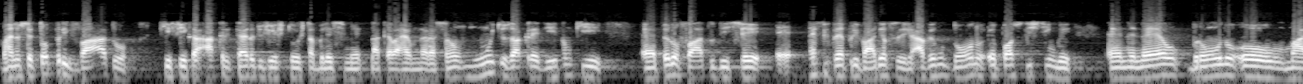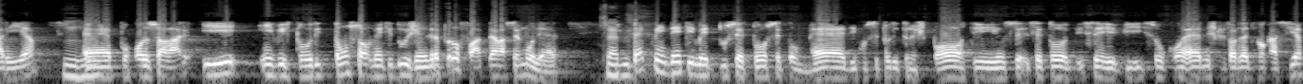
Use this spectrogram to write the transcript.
mas no setor privado, que fica a critério do gestor o estabelecimento daquela remuneração, muitos acreditam que é, pelo fato de ser é, essa empresa privada, ou seja, haver um dono, eu posso distinguir é, Nenel, Bruno ou Maria uhum. é, por conta do salário e em virtude tão somente do gênero pelo fato dela ser mulher. Certo. Independentemente do setor, setor médico, setor de transporte, o setor de serviço, é, no escritório da advocacia,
